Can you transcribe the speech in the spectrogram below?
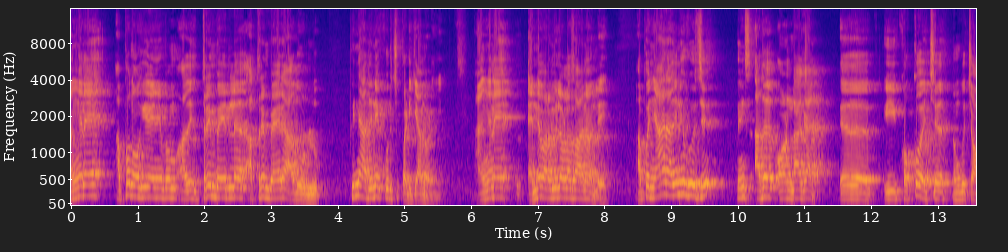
അങ്ങനെ അപ്പൊ നോക്കി കഴിഞ്ഞപ്പം അത് ഇത്രയും പേരിൽ അത്രയും പേരെ അത് ഉള്ളൂ. പിന്നെ അതിനെക്കുറിച്ച് പഠിക്കാൻ തുടങ്ങി. അങ്ങനെ എന്റെ പറമ്പിലുള്ള സാധനമല്ലേ? അപ്പൊ ഞാൻ അതിനെക്കുറിച്ച് മീൻസ് അത് ഉണ്ടാക്കാൻ ഈ കൊക്കോ വെച്ച് നമുക്ക് ചോ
